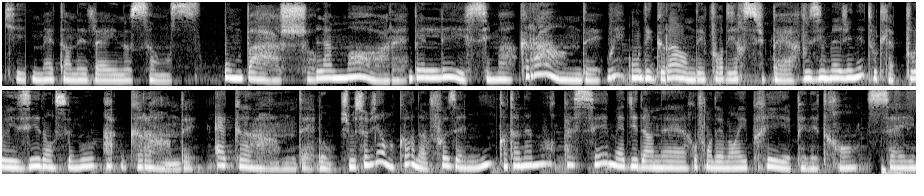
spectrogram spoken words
qui mettent en éveil nos sens. Un bacio, l'amore, bellissima, grande. Oui, on dit grande pour dire super. Vous imaginez toute la poésie dans ce mot? Ah, grande, est grande. Bon, je me souviens encore d'un faux ami quand un amour passé m'a dit d'un air profondément épris et pénétrant Sei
